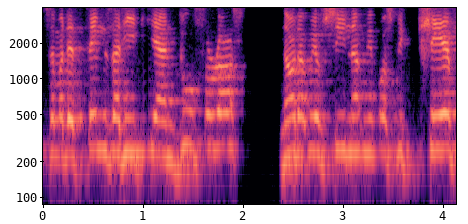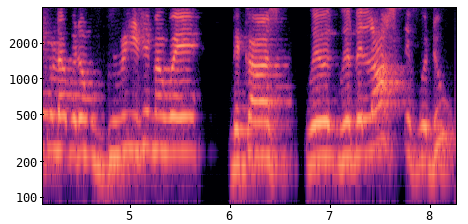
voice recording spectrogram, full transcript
some of the things that he can do for us. Now that we have seen that we must be careful that we don't grieve him away because we'll, we'll be lost if we do.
